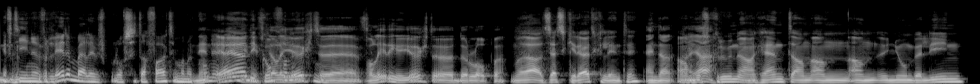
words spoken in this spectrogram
Heeft hij een verleden bij Liverpool of zit dat fout in mijn Nee, nee, Ja, nee, ja, die, die heeft komt van jeugd, eh, volledige jeugd eh, doorlopen. Maar ja, zes keer uitgeleend. Hè. En dan, Aan ah, ja. Moeskroen, aan Gent, aan, aan, aan Union Berlin.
